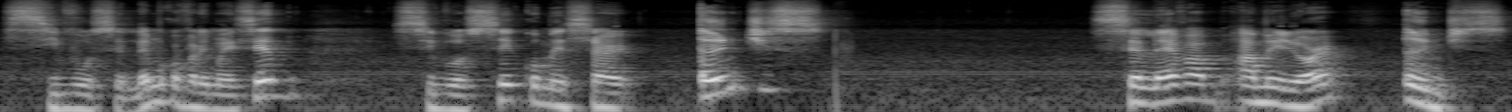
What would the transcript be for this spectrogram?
Se você, lembra que eu falei mais cedo? Se você começar antes você leva a melhor antes.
